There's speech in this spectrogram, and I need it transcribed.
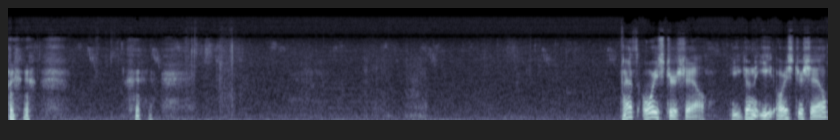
That's oyster shell. You gonna eat oyster shell?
